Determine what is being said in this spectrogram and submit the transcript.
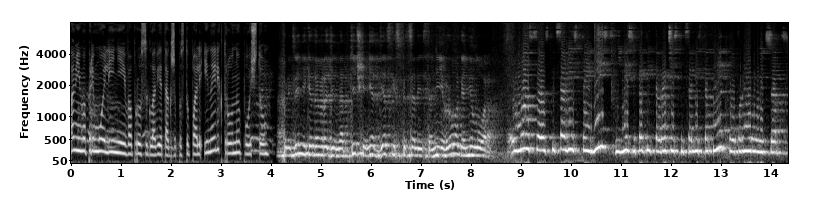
Помимо прямой линии, вопросы главе также поступали и на электронную почту. В поликлинике номер один на птичке нет детских специалистов, ни невролога, ни лора. У нас э, специалисты есть, и если каких-то врачей-специалистов нет, то формируется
